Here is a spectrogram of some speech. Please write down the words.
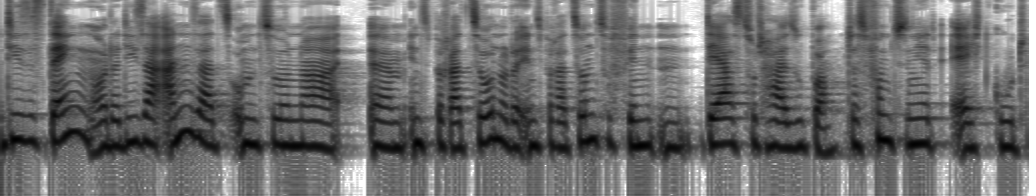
dieses Denken oder dieser Ansatz, um zu einer ähm, Inspiration oder Inspiration zu finden, der ist total super. Das funktioniert echt gut.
